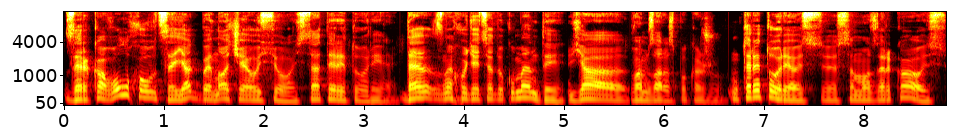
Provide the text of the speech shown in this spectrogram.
ЗРК Волхов це якби наче ось ось ця територія. Де знаходяться документи, я вам зараз покажу. Ну, Територія ось е, самого ЗРК, ось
